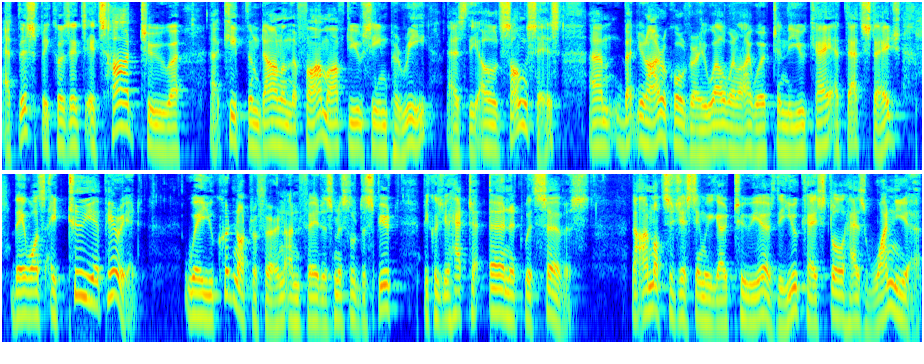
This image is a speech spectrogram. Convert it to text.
at this because it's it's hard to uh, uh, keep them down on the farm after you've seen Paris, as the old song says. Um, but you know, I recall very well when I worked in the UK at that stage, there was a two-year period where you could not refer an unfair dismissal dispute because you had to earn it with service. Now, I'm not suggesting we go two years. The UK still has one year.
